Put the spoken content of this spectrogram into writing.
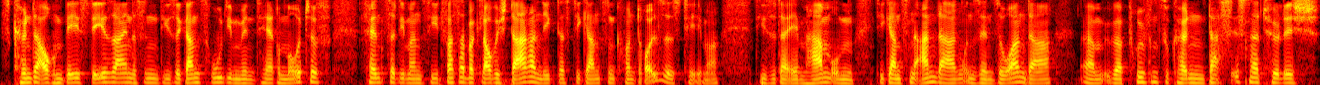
Es könnte auch ein BSD sein. Das sind diese ganz rudimentäre Motive-Fenster, die man sieht. Was aber, glaube ich, daran liegt, dass die ganzen Kontrollsysteme, die sie da eben haben, um die ganzen Anlagen und Sensoren da ähm, überprüfen zu können, das ist natürlich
